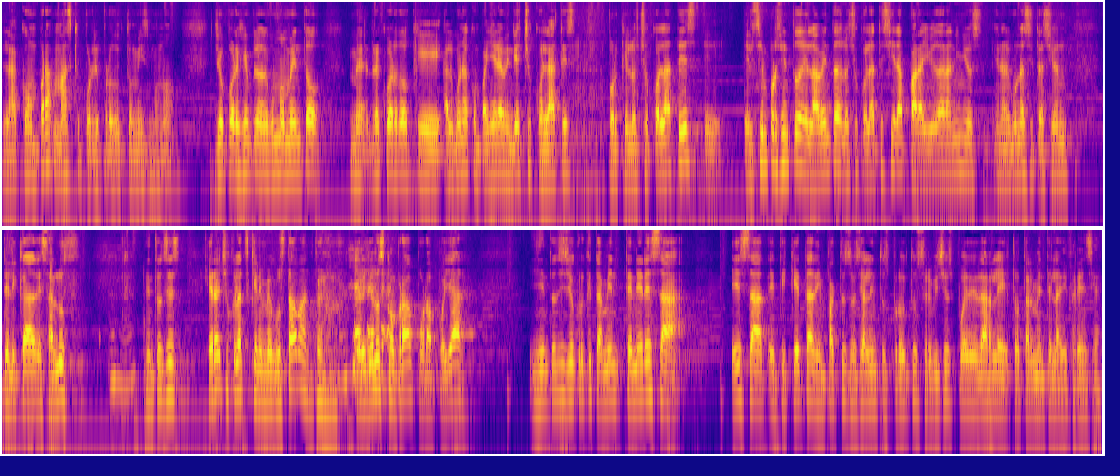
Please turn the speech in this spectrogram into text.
la compra más que por el producto mismo, ¿no? Yo por ejemplo en algún momento me recuerdo que alguna compañera vendía chocolates, porque los chocolates... Eh, el 100% de la venta de los chocolates era para ayudar a niños en alguna situación delicada de salud. Uh -huh. Entonces, eran chocolates que ni me gustaban, pero, pero yo los compraba por apoyar. Y entonces yo creo que también tener esa, esa etiqueta de impacto social en tus productos o servicios puede darle totalmente la diferencia.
